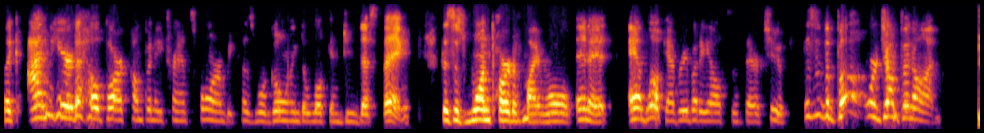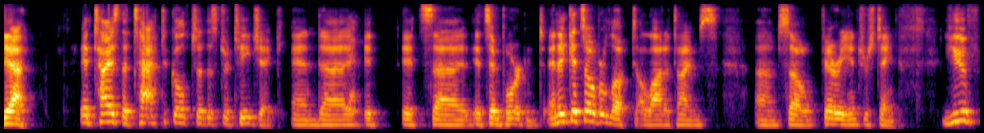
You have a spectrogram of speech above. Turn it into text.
Like i'm here to help our company transform because we're going to look and do this thing. This is one part of my role in it. And look everybody else is there too. This is the boat we're jumping on. Yeah it ties the tactical to the strategic and uh, yeah. it it's uh, it's important and it gets overlooked a lot of times um, so very interesting you've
